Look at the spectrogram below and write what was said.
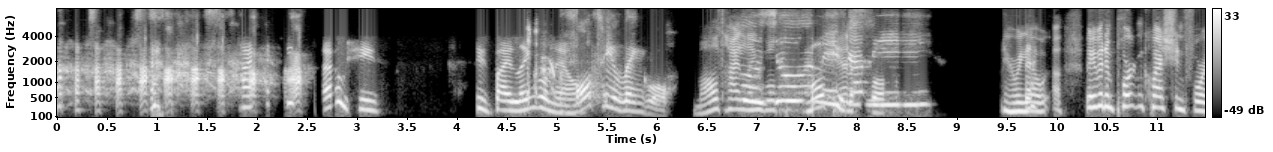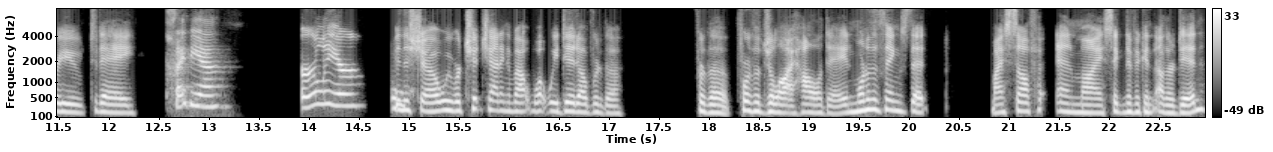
Oh, she's she's bilingual now. Multilingual. Multilingual. Bonjour, multilingual. Here we go. Uh, we have an important question for you today. Très bien. Earlier in the show, we were chit chatting about what we did over the for the Fourth of July holiday, and one of the things that myself and my significant other did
